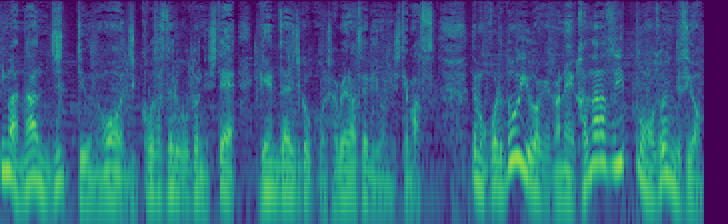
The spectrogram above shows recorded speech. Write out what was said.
今何時っていうのを実行させることにして、現在時刻を喋らせるようにしてます。でもこれどういうわけかね、必ず1分遅いんですよ。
